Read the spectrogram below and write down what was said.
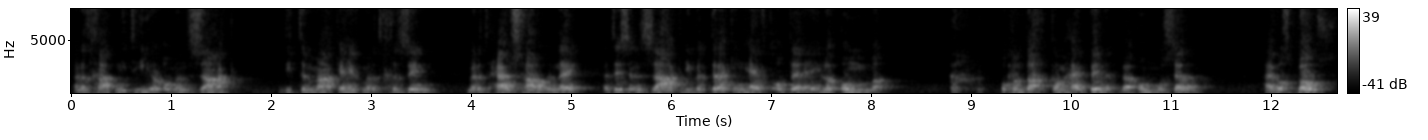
En het gaat niet hier om een zaak die te maken heeft met het gezin, met het huishouden. Nee, het is een zaak die betrekking heeft op de hele umma. Op een dag kwam hij binnen bij Umm Salama. Hij was boos.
